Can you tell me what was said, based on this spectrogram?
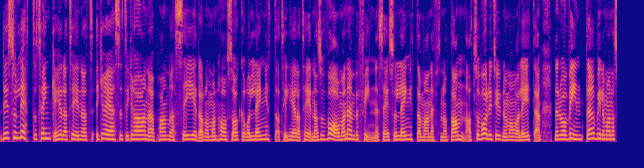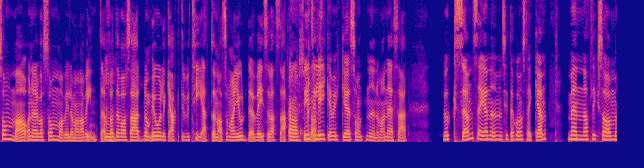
det är så lätt att tänka hela tiden att gräset är grönare på andra sidan och man har saker att längta till hela tiden. Alltså var man än befinner sig så längtar man efter något annat. Så var det typ när man var liten. När det var vinter ville man ha sommar och när det var sommar ville man ha vinter. För att det var så här de olika aktiviteterna som man gjorde, vice versa. Ja, det är inte såklart. lika mycket sånt nu när man är så här vuxen, säger jag nu med citationstecken. Men att liksom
